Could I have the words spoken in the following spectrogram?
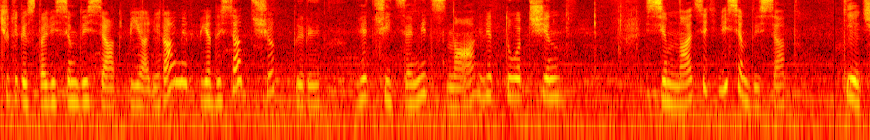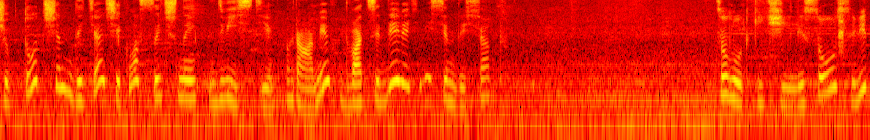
485 грамів 54. Ячиця міцна від Торчин 17,80. Кетчуп Торчин дитячий класичний 200 грамів 29,80. Солодкий чилі соус від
